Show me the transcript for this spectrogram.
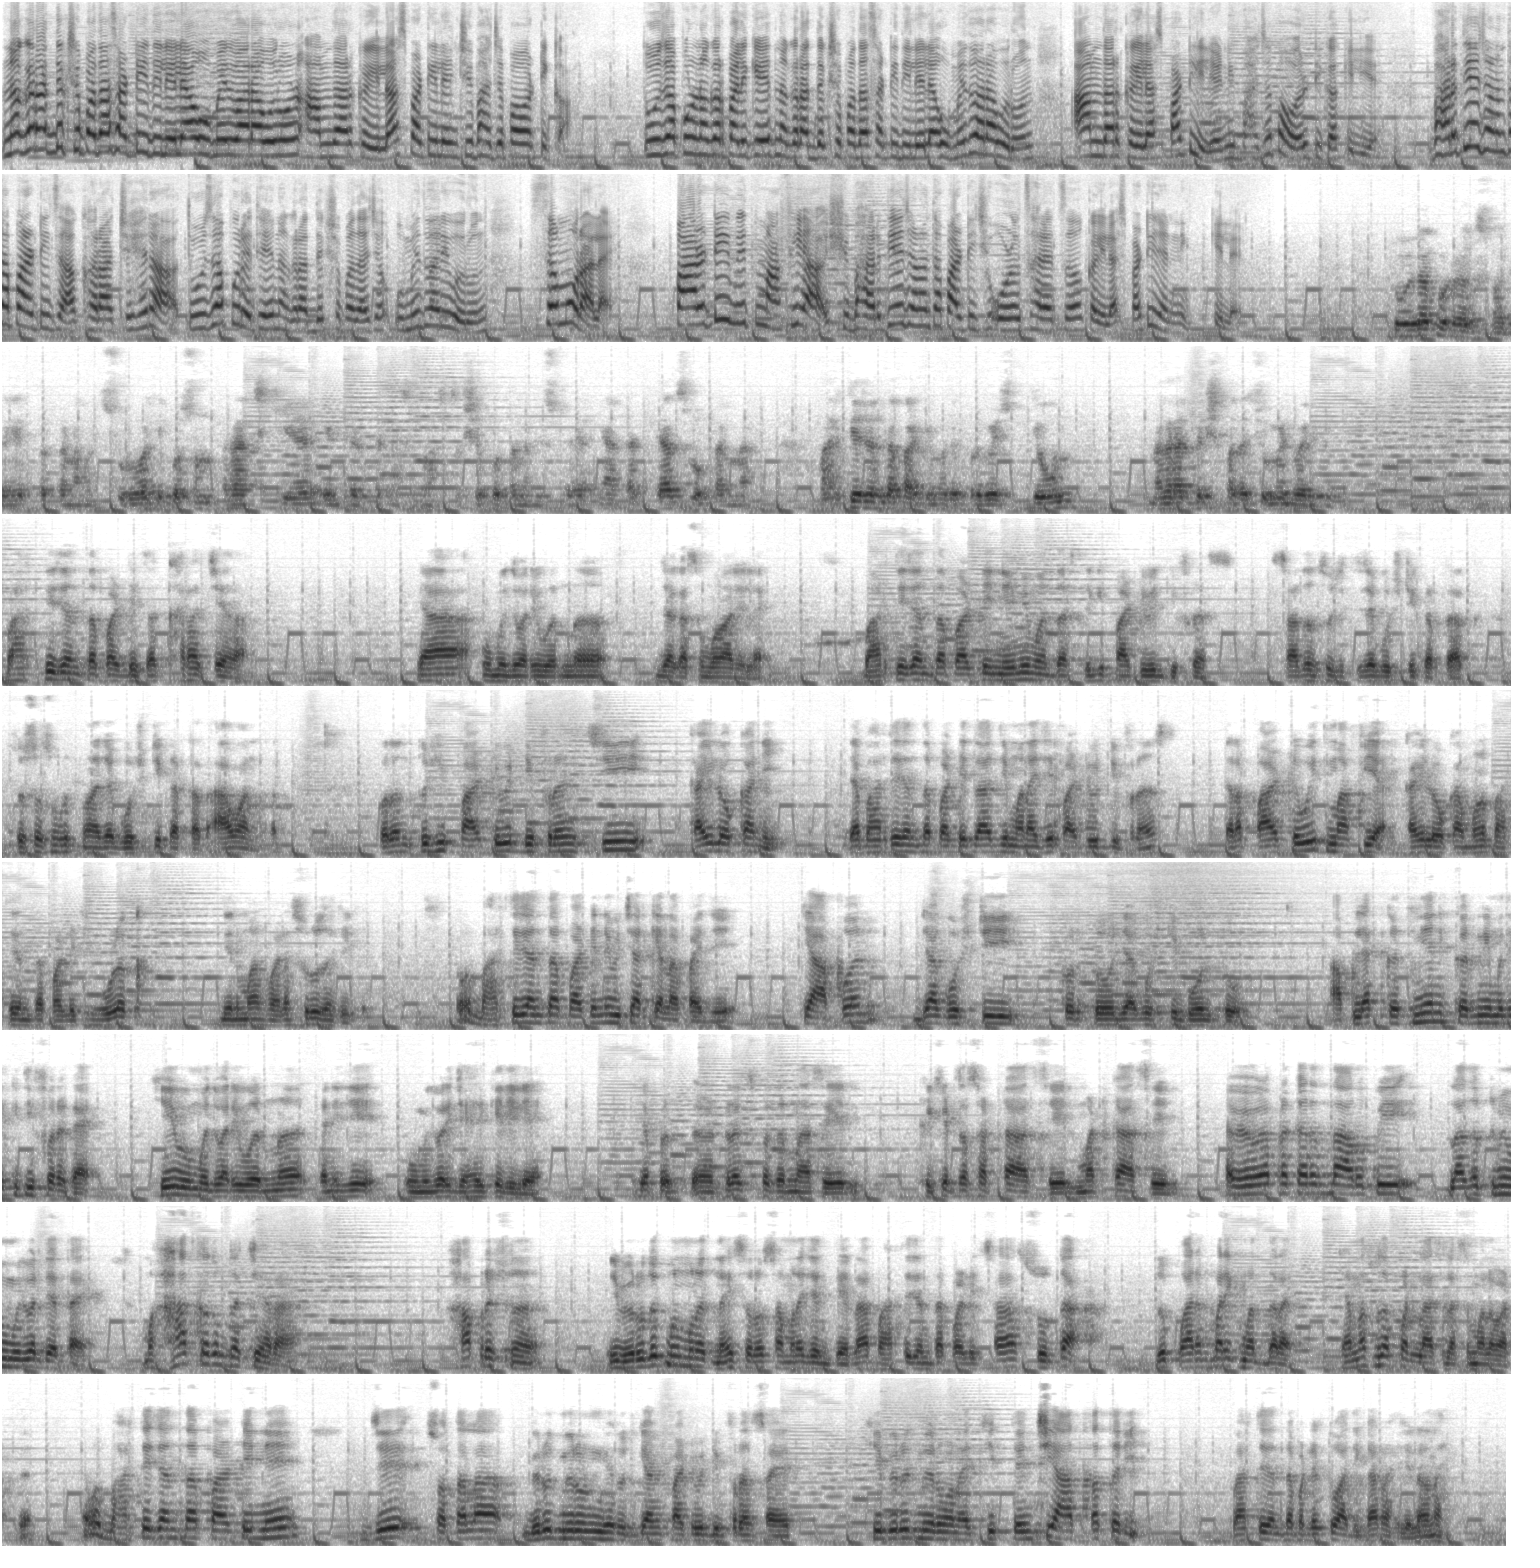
नगराध्यक्ष पदासाठी दिलेल्या उमेदवारावरून आमदार कैलास पाटील यांची भाजपावर टीका. तुळजापूर नगरपालिकेत नगराध्यक्ष पदासाठी दिलेल्या उमेदवारावरून आमदार कैलास पाटील यांनी भाजपावर टीका केली आहे. भारतीय जनता पार्टीचा खरा चेहरा तुळजापूर येथे नगराध्यक्ष पदाच्या उमेदवारीवरून समोर आलाय. पार्टी विथ माफिया अशी भारतीय जनता पार्टीची ओळख झाल्याचं कैलास पाटील यांनी केलंय. तुळजापूर ड्रग्समध्ये प्रकरणामध्ये सुरुवातीपासून राजकीय हस्तक्षेप होताना दिसतोय आणि आता त्याच लोकांना भारतीय जनता पार्टीमध्ये प्रवेश देऊन नगराध्यक्ष पदाची उमेदवारी दिली. भारतीय जनता पार्टीचा खरा चेहरा या उमेदवारीवरनं जगासमोर आलेला आहे. भारतीय जनता पार्टी नेहमी म्हणत असते की पार्टी विथ डिफरन्स. साधन सुचितेच्या गोष्टी करतात सुसंस्कृतपणाच्या गोष्टी करतात आव्हानतात परंतु ही पार्टी विथ डिफरन्सची काही लोकांनी त्या भारतीय जनता पार्टीला जी म्हणायची पार्टी विथ डिफरन्स त्याला पार्टी विथ माफिया काही लोकांमुळे भारतीय जनता पार्टीची ओळख निर्माण व्हायला सुरू झालेली त्यामुळे भारतीय जनता पार्टीने विचार केला पाहिजे की आपण ज्या गोष्टी करतो ज्या गोष्टी बोलतो आपल्या कथनी आणि करणीमध्ये किती फरक आहे? हे उमेदवारीवरनं त्यांनी जे उमेदवारी जाहीर केलेली आहे ज्या प्र ड्रग्ज प्रकरणं असेल क्रिकेटचा सट्टा असेल मटका असेल या वेगवेगळ्या प्रकारातला आरोपीला जर तुम्ही उमेदवारी देताय मग हाच का तुमचा चेहरा? हा प्रश्न विरोधक म्हणून म्हणत नाही सर्वसामान्य जनतेला भारतीय जनता पार्टीचा सुद्धा. जो पारंपरिक मतदार आहे त्यांना सुद्धा पडला असेल असं मला वाटतं. त्यामुळे भारतीय जनता पार्टीने जे स्वतःला विरोध मिळवून घेत होते की आम्ही पार्टीवर डिफरन्स आहेत ही विरोध मिरवण्याची त्यांची आता तरी भारतीय जनता पार्टीला तो अधिकार राहिलेला नाही.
